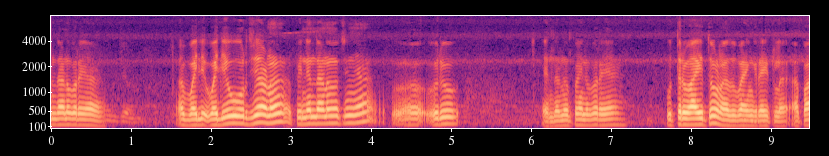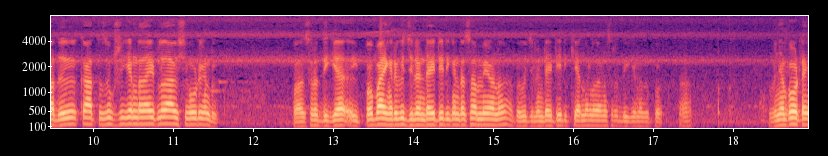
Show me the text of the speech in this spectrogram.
എന്താണ് പറയാ വലിയ വലിയ ഊർജമാണ്. പിന്നെ എന്താണെന്ന് വെച്ച് കഴിഞ്ഞാൽ ഒരു എന്താണ് ഇപ്പം അതിന് പറയാ ഉത്തരവാദിത്വമാണ് അത് ഭയങ്കരമായിട്ടുള്ള അപ്പം അത് കാത്തു സൂക്ഷിക്കേണ്ടതായിട്ടുള്ള ആവശ്യം കൂടിയുണ്ട് അപ്പോൾ അത് ശ്രദ്ധിക്കുക ഇപ്പോൾ ഭയങ്കര വിജിലന്റ് ആയിട്ട് ഇരിക്കേണ്ട സമയമാണ്. അപ്പോൾ വിജിലന്റ് ആയിട്ട് ഇരിക്കുക എന്നുള്ളതാണ് ശ്രദ്ധിക്കേണ്ടത് ഇപ്പോൾ ആ. അപ്പോൾ ഞാൻ പോട്ടെ.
